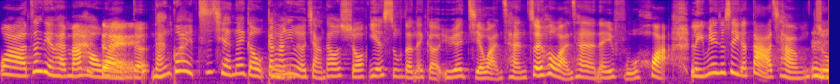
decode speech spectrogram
哇，这点还蛮好玩的，难怪之前那个我刚刚因为有讲到说耶稣的那个逾越节晚餐最后晚餐的那一幅画里面就是一个大长桌，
